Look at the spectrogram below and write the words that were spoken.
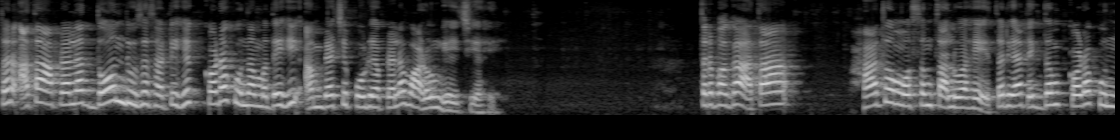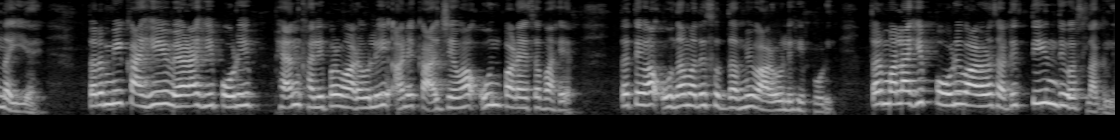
तर आता आपल्याला दोन दिवसासाठी हे कडक उन्हामध्ये ही आंब्याची पोळी आपल्याला वाळवून घ्यायची आहे. तर बघा आता हा जो मोसम चालू आहे तर यात एकदम कडक ऊन नाही आहे तर मी काही वेळा ही पोळी फॅनखाली पण वाळवली आणि का जेव्हा ऊन पडायचं बाहेर तर तेव्हा उन्हामध्ये सुद्धा मी वाळवली ही पोळी. तर मला ही पोळी वाळवण्यासाठी तीन दिवस लागले.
